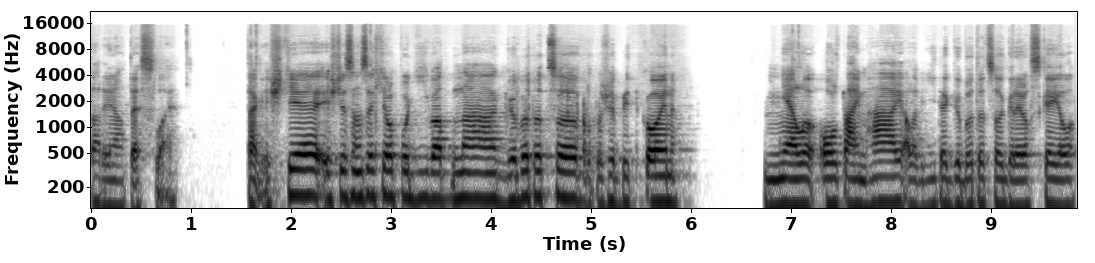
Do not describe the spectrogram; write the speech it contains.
tady na Tesle. Tak ještě, ještě jsem se chtěl podívat na GBTC, protože Bitcoin měl all-time high, ale vidíte GBTC Grayscale uh,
